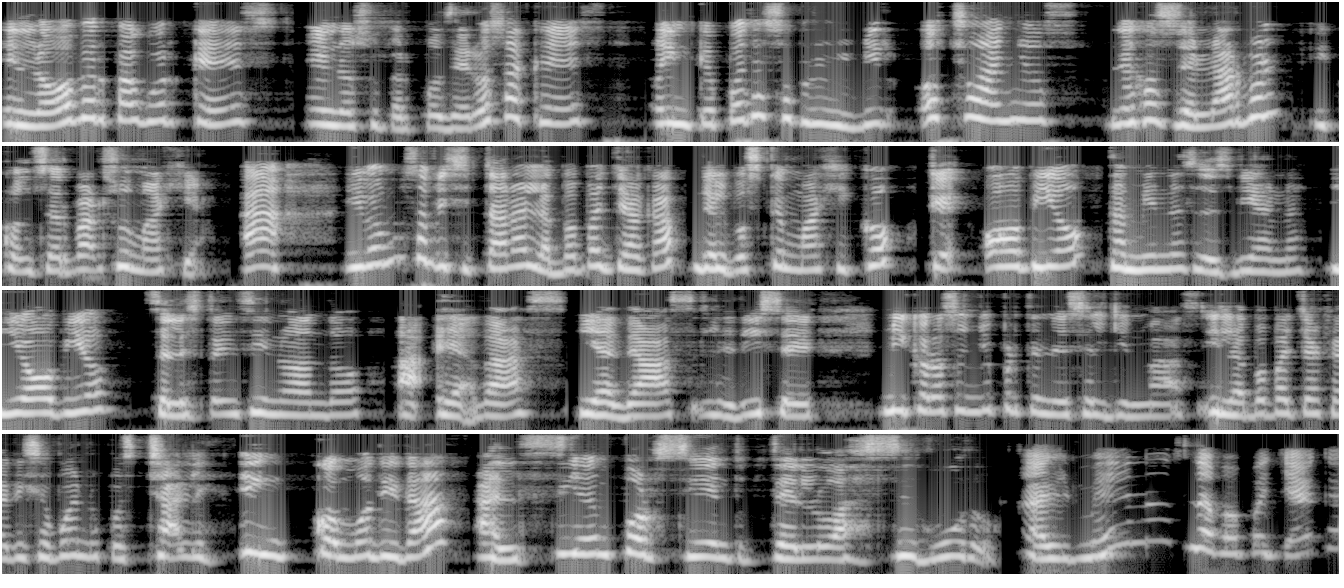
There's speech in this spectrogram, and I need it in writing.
En lo overpower que es, en lo superpoderosa que es, en que puede sobrevivir ocho años lejos del árbol y conservar su magia. Ah, y vamos a visitar a la Baba Yaga del bosque mágico, que obvio también es lesbiana, y obvio se le está insinuando a Eadas, y Eadas le dice, mi corazón yo pertenece a alguien más, y la Baba Yaga dice, bueno, pues chale, incomodidad al 100%, te lo aseguro. Al menos la Baba Yaga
